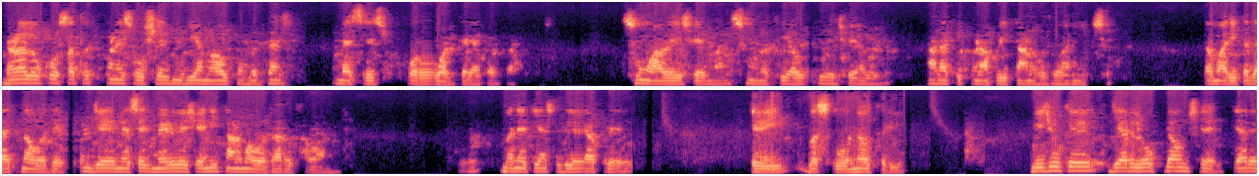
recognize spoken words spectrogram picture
ઘણા લોકો સતતપણે સોશિયલ મીડિયામાં આવતા બધા જ મેસેજ ફોરવર્ડ કર્યા કરતા શું આવે છે એમાં, શું નથી આવતું છે આ આનાથી પણ આપણી તાણ વધવાની છે. તમારી કદાચ ન વધે, પણ જે મેસેજ મેળવે છે એની તાણમાં વધારો થવાનો છે. બને ત્યાં સુધી આપણે એવી વસ્તુઓ ન કરીએ. બીજું કે જ્યારે લોકડાઉન છે, ત્યારે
